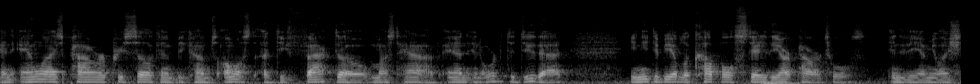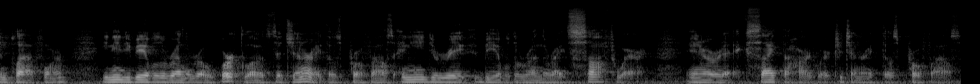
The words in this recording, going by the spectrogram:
and analyze power pre-silicon becomes almost a de facto must-have. And in order to do that, you need to be able to couple state-of-the-art power tools into the emulation platform. You need to be able to run the real workloads that generate those profiles, and you need to be able to run the right software in order to excite the hardware to generate those profiles.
